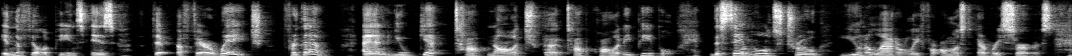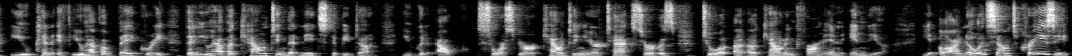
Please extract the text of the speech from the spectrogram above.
in the Philippines is a fair wage for them and you get top knowledge, uh, top quality people. The same holds true unilaterally for almost every service. You can, if you have a bakery, then you have accounting that needs to be done. You could outsource your accounting, your tax service to an accounting firm in India. Oh, I know it sounds crazy,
